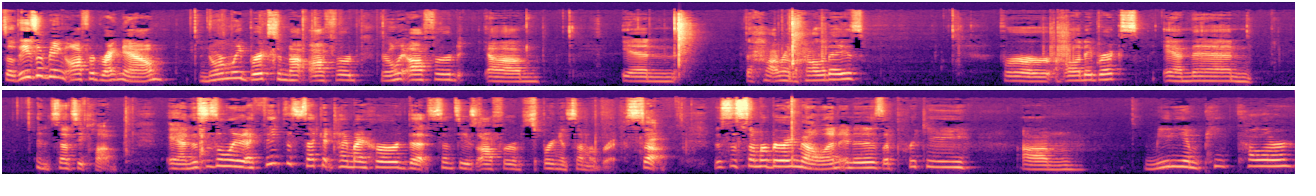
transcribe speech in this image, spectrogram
So these are being offered right now. Normally bricks are not offered. They're only offered um, in the around the holidays for holiday bricks. And then in Scentsy Club. And this is only, I think, the second time I heard that Scentsy has offered spring and summer bricks. So, this is Summerberry Melon, and it is a pretty um, medium pink color,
